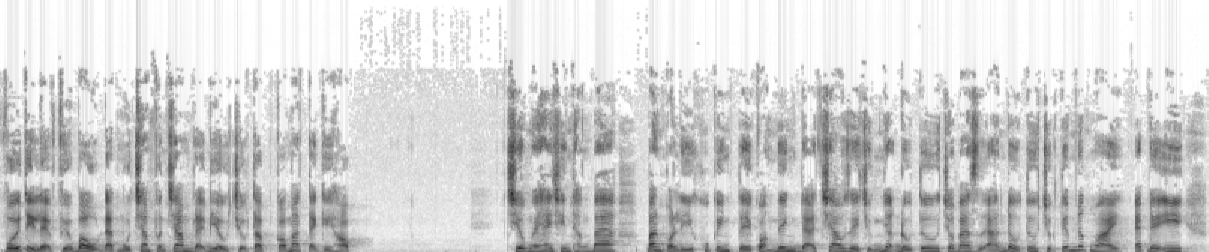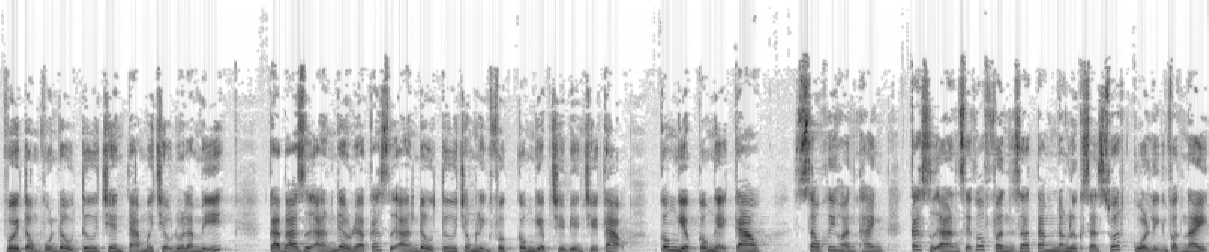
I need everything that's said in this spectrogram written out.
với tỷ lệ phiếu bầu đạt 100% đại biểu triệu tập có mặt tại kỳ họp. Chiều ngày 29 tháng 3, Ban Quản lý Khu Kinh tế Quảng Ninh đã trao giấy chứng nhận đầu tư cho 3 dự án đầu tư trực tiếp nước ngoài FDI với tổng vốn đầu tư trên 80 triệu đô la Mỹ. Cả ba dự án đều là các dự án đầu tư trong lĩnh vực công nghiệp chế biến chế tạo, công nghiệp công nghệ cao. Sau khi hoàn thành, các dự án sẽ góp phần gia tăng năng lực sản xuất của lĩnh vực này,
